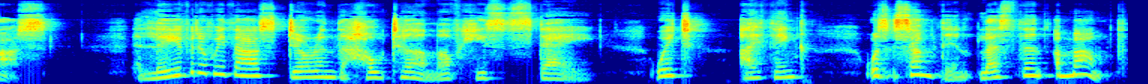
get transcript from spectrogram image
us. He lived with us during the whole term of his stay, which, I think, was something less than a month,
